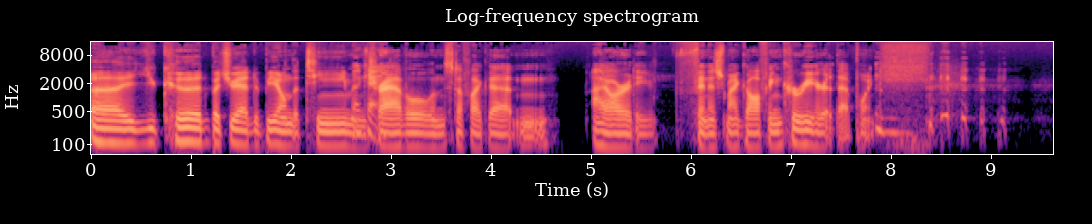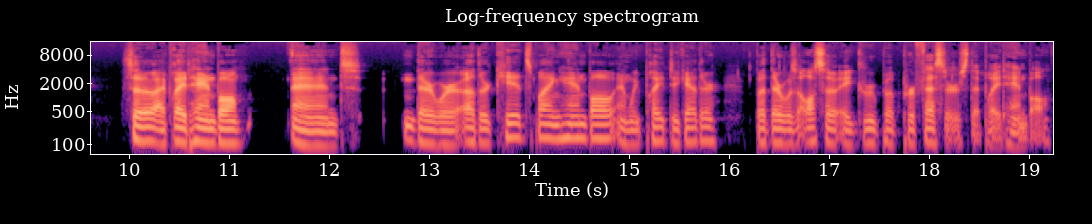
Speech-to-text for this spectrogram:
Uh, you could, but you had to be on the team and Okay. travel and stuff like that. And I already finished my golfing career at that point. Mm-hmm. so I played handball, and there were other kids playing handball and we played together, but there was also a group of professors that played handball.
